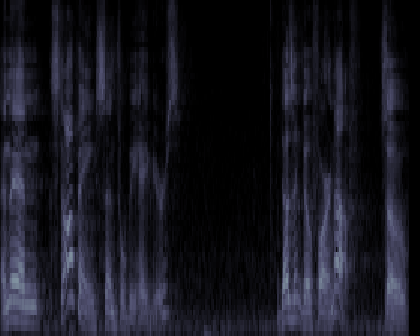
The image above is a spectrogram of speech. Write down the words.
and then stopping sinful behaviors doesn't go far enough. So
